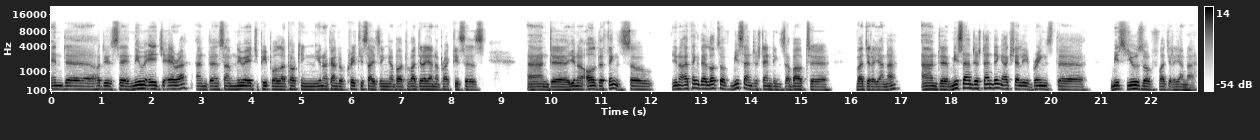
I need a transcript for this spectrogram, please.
in the how do you say new age era and uh, some new age people are talking you know kind of criticizing about vajrayana practices and uh, you know all the things so you know i think there are lots of misunderstandings about uh, vajrayana and uh, misunderstanding actually brings the misuse of vajrayana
